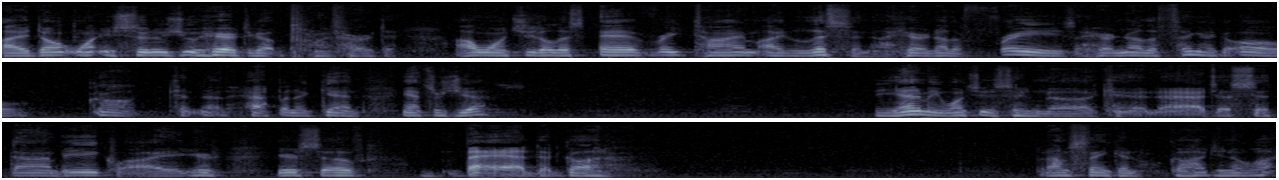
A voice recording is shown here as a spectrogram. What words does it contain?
I don't want as soon as you hear it, to go, I've heard that. I want you to listen. Every time I listen, I hear another phrase, I hear another thing, I go, oh, God, can that happen again? The answer is yes. The enemy wants you to say, no, I can't. Nah, just sit down, be quiet. You're, you're so bad that God. But I'm thinking, God, you know what?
